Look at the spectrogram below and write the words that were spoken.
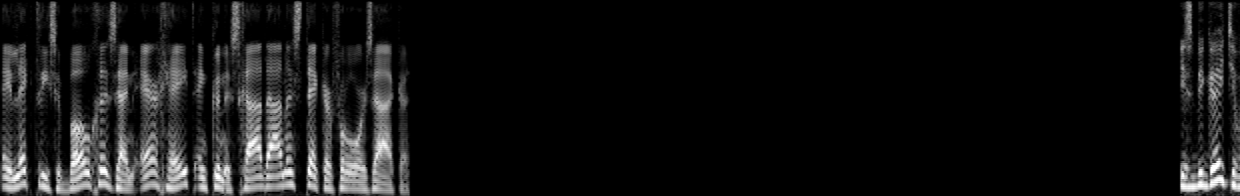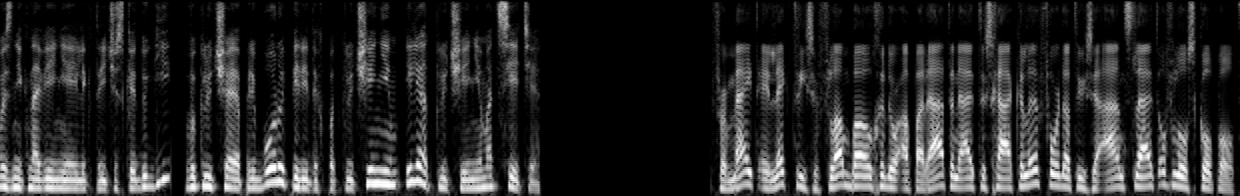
Elektrische bogen zijn erg heet en kunnen schade aan een stekker veroorzaken. Избегайте возникновения электрической дуги, выключая приборы перед их подключением или отключением от сети. Vermijd elektrische vlambogen door apparaten uit te schakelen voordat u ze aansluit of loskoppelt.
